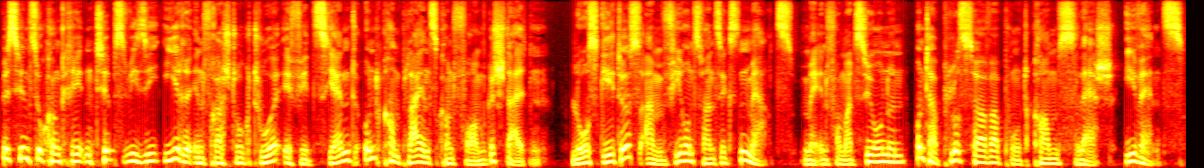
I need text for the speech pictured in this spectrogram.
bis hin zu konkreten Tipps, wie Sie Ihre Infrastruktur effizient und compliance-konform gestalten. Los geht es am 24. März. Mehr Informationen unter plusserver.com/events.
